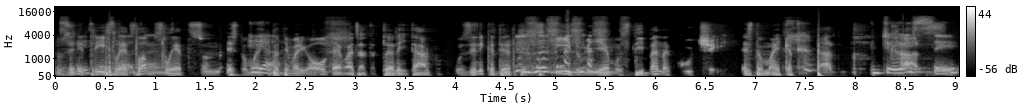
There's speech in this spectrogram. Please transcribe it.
nu, zini, trīs tas lietas, labas lietas. Un es domāju, Jā. ka tad jau arī Olgai vajadzētu treniņu tērpu. Un zini, kad ir spīdu uz dibena kučī. Es domāju, ka tad, Juicy.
